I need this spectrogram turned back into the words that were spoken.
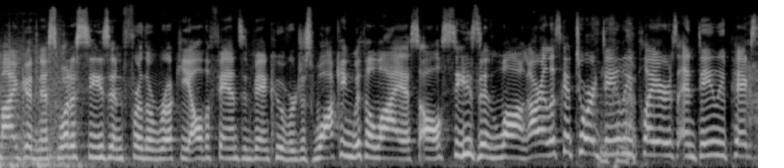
My goodness, what a season for the rookie. All the fans in Vancouver just walking with Elias all season long. All right, let's get to our daily players and daily picks.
